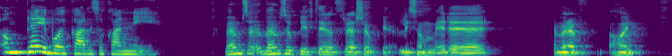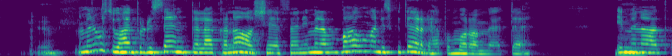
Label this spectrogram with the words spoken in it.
Om Playboy kan så kan ni. Vems, vems uppgift är det att fräscha upp, liksom är det, jag menar, har inte... Men det måste ju ha en producent eller kanalchefen. Jag menar, vad har man diskuterat det här på morgonmöte? Jag Mm. menar att,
